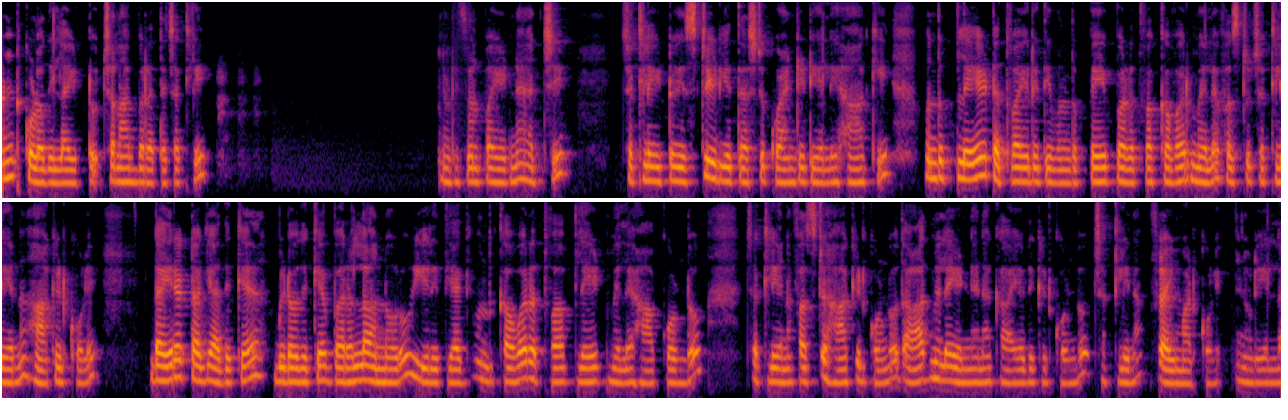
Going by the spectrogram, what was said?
ಅಂಟ್ಕೊಳ್ಳೋದಿಲ್ಲ ಇಟ್ಟು ಚೆನ್ನಾಗಿ ಬರುತ್ತೆ ಚಕ್ಲಿ. ನೋಡಿ, ಸ್ವಲ್ಪ ಎಣ್ಣೆ ಹಚ್ಚಿ ಚಕ್ಲಿ ಹಿಟ್ಟು ಎಷ್ಟು ಹಿಡಿಯುತ್ತೆ ಅಷ್ಟು ಕ್ವಾಂಟಿಟಿಯಲ್ಲಿ ಹಾಕಿ ಒಂದು ಪ್ಲೇಟ್ ಅಥವಾ ಈ ರೀತಿ ಒಂದು ಪೇಪರ್ ಅಥವಾ ಕವರ್ ಮೇಲೆ ಫಸ್ಟು ಚಕ್ಲಿಯನ್ನು ಹಾಕಿಟ್ಕೊಳ್ಳಿ. ಡೈರೆಕ್ಟಾಗಿ ಅದಕ್ಕೆ ಬಿಡೋದಕ್ಕೆ ಬರಲ್ಲ ಅನ್ನೋರು ಈ ರೀತಿಯಾಗಿ ಒಂದು ಕವರ್ ಅಥವಾ ಪ್ಲೇಟ್ ಮೇಲೆ ಹಾಕ್ಕೊಂಡು ಚಕ್ಲಿಯನ್ನು ಫಸ್ಟ್ ಹಾಕಿಟ್ಕೊಂಡು ಅದಾದಮೇಲೆ ಎಣ್ಣೆನ ಕಾಯೋದಕ್ಕೆ ಇಟ್ಕೊಂಡು ಚಕ್ಲಿನ ಫ್ರೈ ಮಾಡ್ಕೊಳ್ಳಿ. ನೋಡಿ, ಎಲ್ಲ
